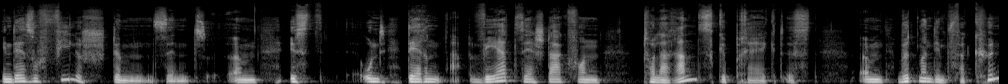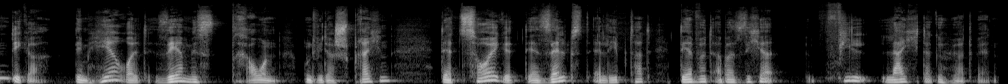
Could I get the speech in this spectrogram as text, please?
in der so viele Stimmen sind, ähm, ist und deren Wert sehr stark von Toleranz geprägt ist, ähm, wird man dem Verkündiger, dem Herold sehr misstrauen und widersprechen. Der Zeuge, der selbst erlebt hat, der wird aber sicher viel leichter gehört werden.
